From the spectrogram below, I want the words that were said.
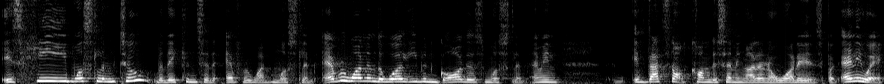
is he Muslim too? But they consider everyone Muslim. Everyone in the world, even God, is Muslim. I mean, if that's not condescending, I don't know what is. But anyway,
